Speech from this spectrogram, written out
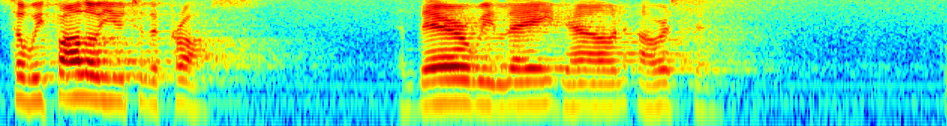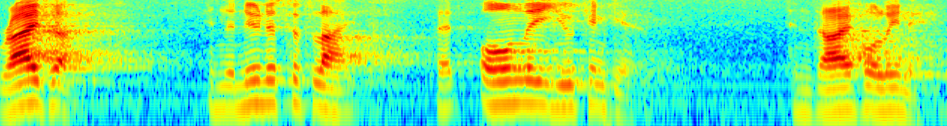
So we follow you to the cross, and there we lay down our sin. Rise up in the newness of life that only you can give. In thy holy name.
